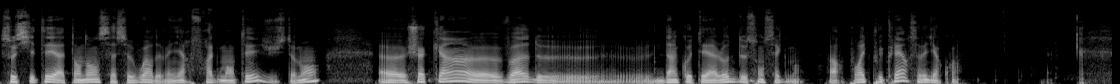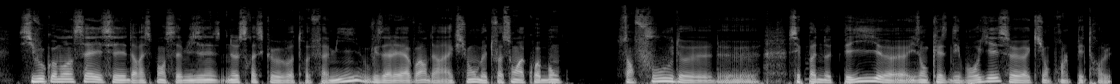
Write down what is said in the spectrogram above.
société a tendance à se voir de manière fragmentée, justement, euh, chacun euh, va d'un côté à l'autre de son segment. Alors pour être plus clair, ça veut dire quoi? Si vous commencez à essayer de responsabiliser ne serait-ce que votre famille, vous allez avoir des réactions, mais de toute façon, à quoi bon? S'en fout de, de... c'est pas de notre pays, euh, ils ont qu'à se débrouiller, ceux à qui on prend le pétrole.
